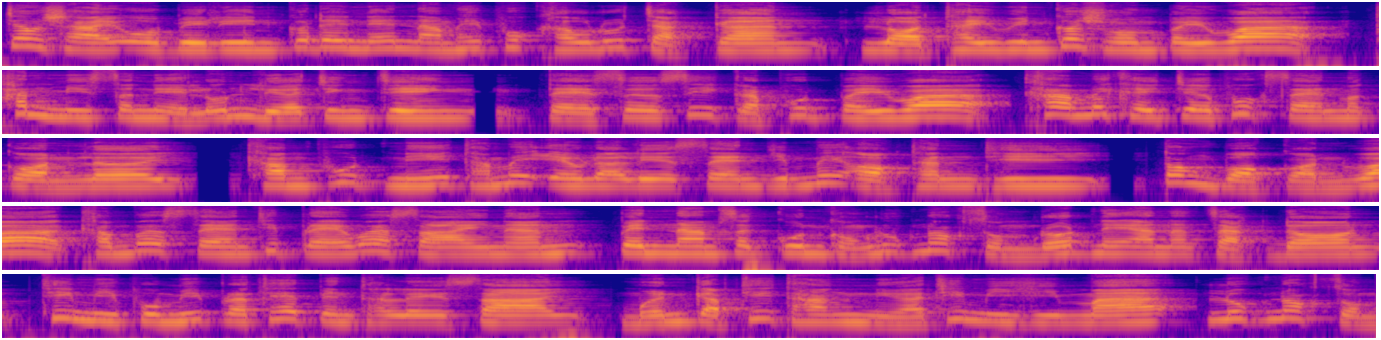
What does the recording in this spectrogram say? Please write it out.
เจ้าชายโอเบรินก็ได้แนะนำให้พวกเขารู้จักกัน หลอดไทวินก็ชมไปว่าท่านมีเสน่ห์ล้นเหลือจริง ๆ แต่เซอร์ซี่กลับพูดไปว่าข้าไม่เคยเจอพวกแซนมาก่อนเลยคำพูดนี้ทำให้เอลลาเรียแซนยิ้มไม่ออกทันที ต้องบอกก่อนว่าคำว่าแซนที่แปลว่าทรายนั้น เป็นนามสกุลของลูกนอกสมรสในอาณาจักรดอน ที่มีภูมิประเทศเป็นทะเลทราย เหมือนกับที่ทางเหนือที่มีหิมะ ลูกนอกสม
